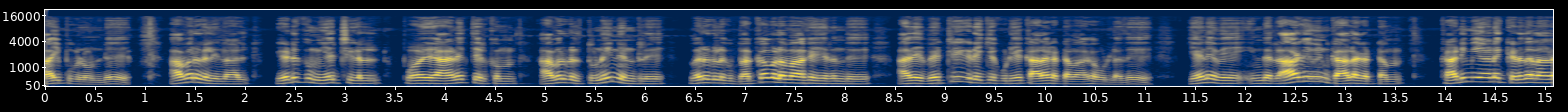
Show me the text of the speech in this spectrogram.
வாய்ப்புகள் உண்டு. அவர்களினால் எடுக்கும் முயற்சிகள் போய அனைத்திற்கும் அவர்கள் துணை நின்று இவர்களுக்கு பக்கபலமாக இருந்து அதை வெற்றி கிடைக்கக்கூடிய காலகட்டமாக உள்ளது. எனவே இந்த ராகுவின் காலகட்டம் கடுமையான கெடுதலான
